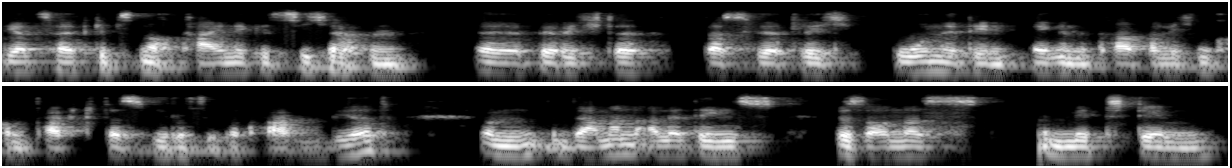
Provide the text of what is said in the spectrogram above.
Derzeit gibt es noch keine gesicherten äh, Berichte, dass wirklich ohne den engen körperlichen Kontakt das Virus übertragen wird. Ähm, da man allerdings besonders mit dem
